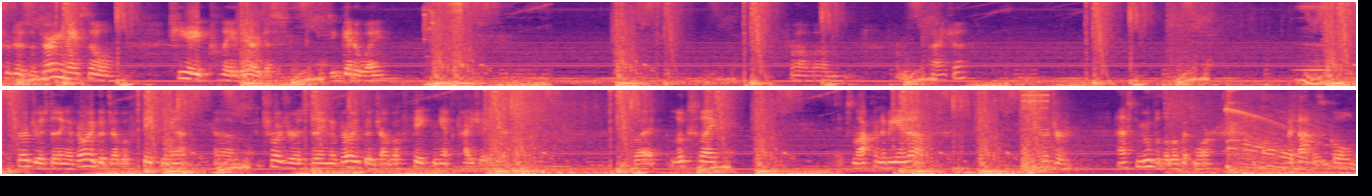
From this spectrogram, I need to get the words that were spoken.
So there's a very nice little TA play there, just to get away from um from Kiya. Troja is doing a very good job of faking out. Um, is doing a very good job of faking out Kiya here, but looks like it's not going to be enough. Troja has to move a little bit more, but that was gold.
